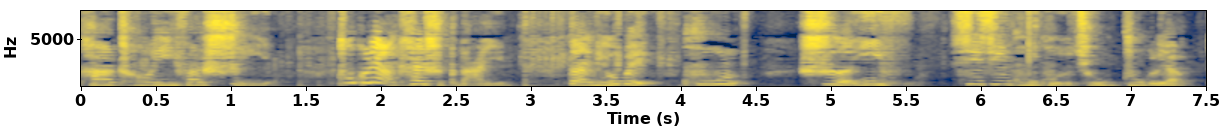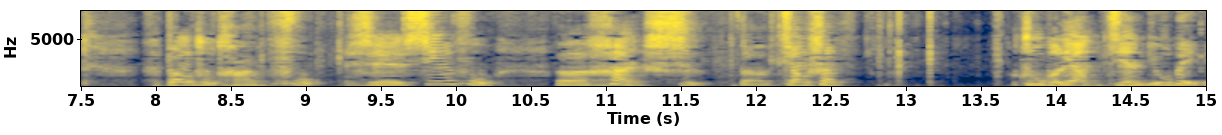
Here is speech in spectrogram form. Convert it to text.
他成了一番事业。诸葛亮开始不答应，但刘备哭湿了衣服，辛辛苦苦的求诸葛亮帮助他复些心腹呃汉室的江山。诸葛亮见刘备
